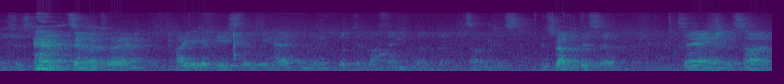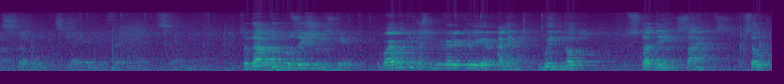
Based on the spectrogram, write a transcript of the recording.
This is similar to a Heidegger piece that we had when we looked at nothing, but the scientists, constructivists are saying that the science doesn't explain everything. It's, um, so there are two positions here. But I want you just to be very clear. I mean, we're not studying science. So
